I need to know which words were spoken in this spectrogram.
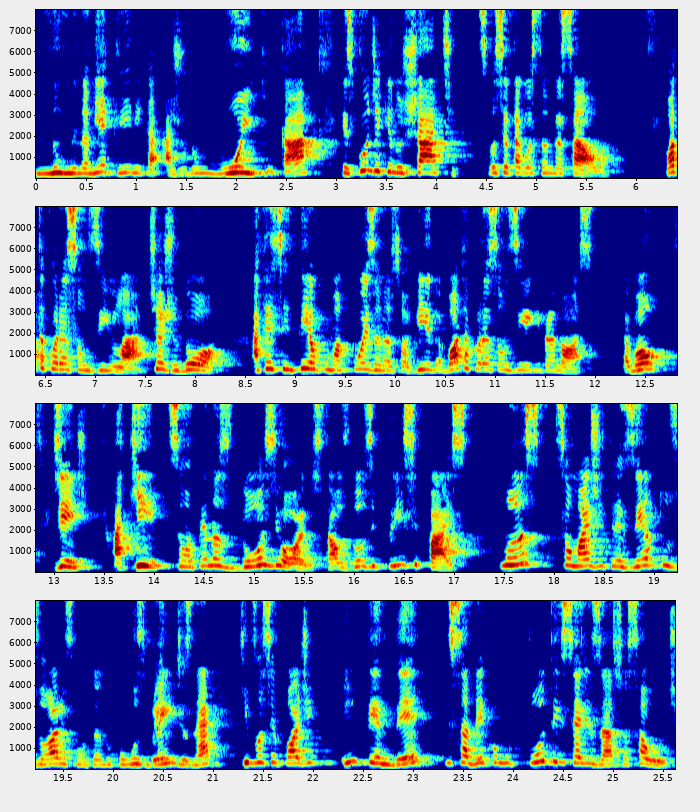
No, na minha clínica ajudam muito, tá? Responde aqui no chat se você está gostando dessa aula. Bota coraçãozinho lá. Te ajudou? Acrescentei alguma coisa na sua vida? Bota coraçãozinho aqui para nós, tá bom? Gente, aqui são apenas 12 olhos, tá? Os 12 principais mas são mais de 300 óleos, contando com os blends, né? Que você pode entender e saber como potencializar a sua saúde.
